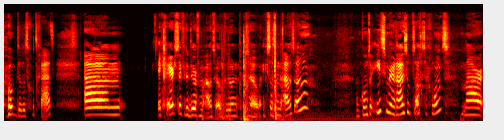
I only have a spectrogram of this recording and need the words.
hoop dat het goed gaat. Um, ik ga eerst even de deur van mijn auto open doen. Zo, ik zat in de auto. Dan komt er iets meer ruis op de achtergrond. Maar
